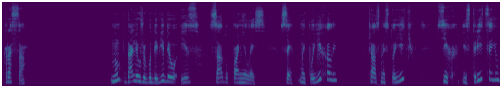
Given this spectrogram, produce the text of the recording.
краса. Ну, далі вже буде відео із саду пані Лесі. Все, ми поїхали. Час не стоїть. Всіх із трійцею.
